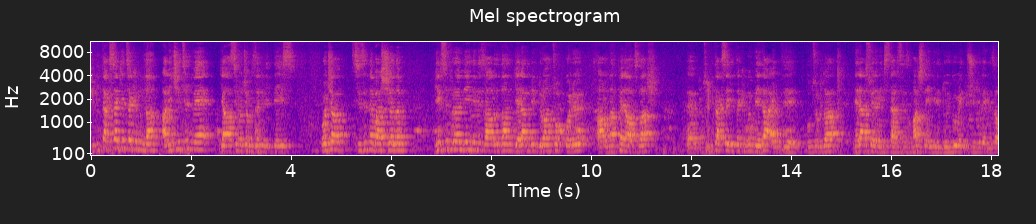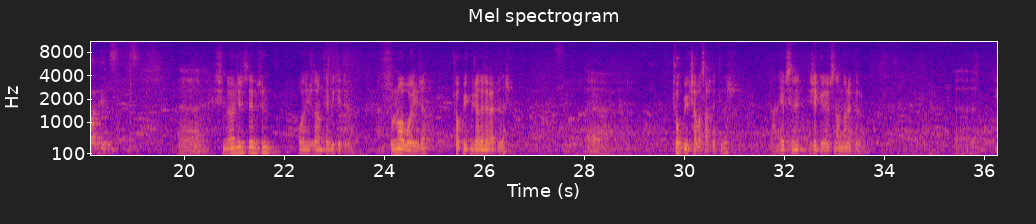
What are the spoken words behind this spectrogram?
TÜBİTAK Sake takımından Ali Çetin ve Yasin hocamızla birlikteyiz. Hocam sizinle başlayalım. 1-0 öndeydiniz ardından gelen bir duran top golü ardından penaltılar. Ee, TÜBİTAK takımı veda etti bu turda. Neler söylemek istersiniz? Maçla ilgili duygu ve düşüncelerinizi alabilir miyiz? Ee, Şimdi öncelikle bütün oyuncularımı tebrik ediyorum. Yani turnuva boyunca çok büyük mücadele verdiler. Ee, Çok büyük çaba sarf ettiler. Yani hepsini teşekkür ediyorum, hepsinin alnından öpüyorum. Ee,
